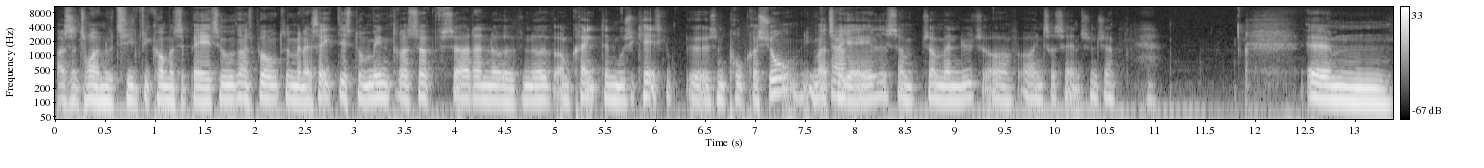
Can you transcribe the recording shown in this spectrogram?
Og så tror jeg nu tit, vi kommer tilbage til udgangspunktet, men altså ikke desto mindre, så, så er der noget, noget omkring den musikalske øh, sådan progression i materialet, ja. som, som er nyt og, og interessant, synes jeg. Ja. Øhm,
